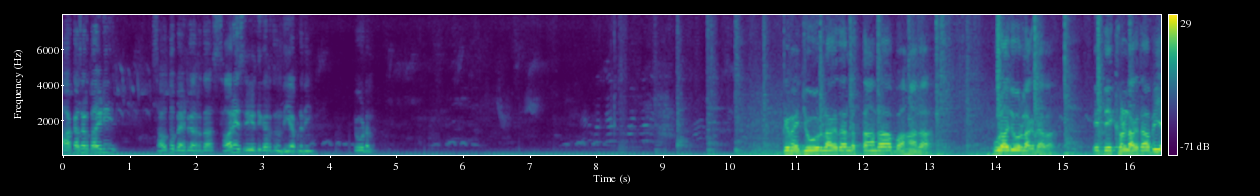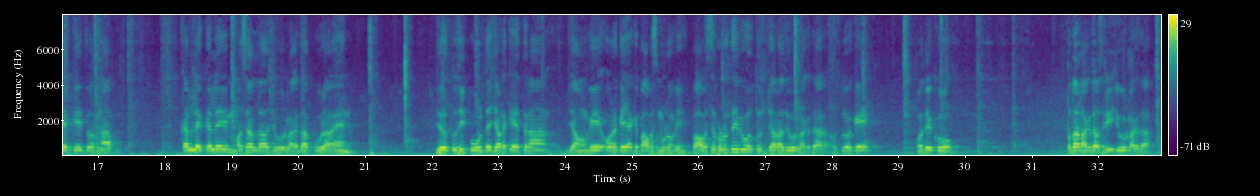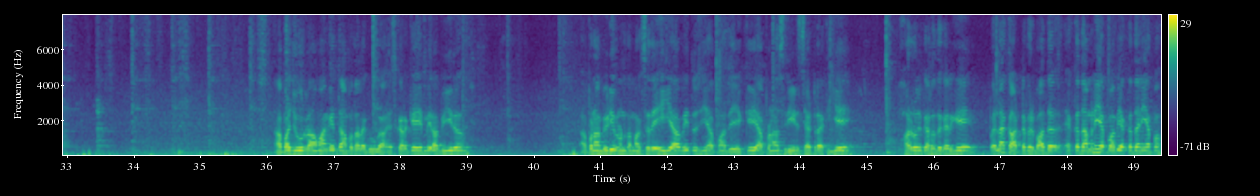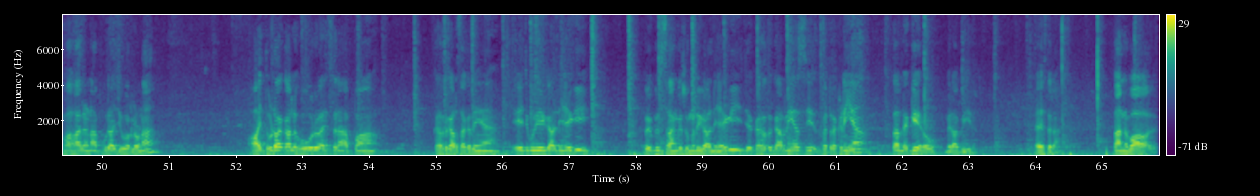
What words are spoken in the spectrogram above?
ਆ ਕਸਰਤ ਆ ਜਿਹੜੀ ਸਭ ਤੋਂ ਬੈਸਟ ਕਸਰਤ ਆ, ਸਾਰੇ ਸਰੀਰ ਦੀ ਕਸਰਤ ਹੁੰਦੀ ਆ ਆਪਣੇ ਦੀ ਟੋਟਲ ਕਿਵੇਂ ਜ਼ੋਰ ਲੱਗਦਾ, ਲੱਤਾਂ ਦਾ, ਬਾਹਾਂ ਦਾ? ਪੂਰਾ ਜ਼ੋਰ ਲੱਗਦਾ ਵਾ। ਇਹ ਦੇਖਣ ਨੂੰ ਲੱਗਦਾ ਵੀ ਅੱਗੇ ਤੁਰਨਾ ਕੱਲੇ ਕੱਲੇ ਮਸਲ ਦਾ ਜ਼ੋਰ ਲੱਗਦਾ ਪੂਰਾ, ਐਨ। ਜਦੋਂ ਤੁਸੀਂ ਪੋਲ ਤੇ ਚੜ੍ਹ ਕੇ ਇਸ ਤਰ੍ਹਾਂ ਜਾਓਗੇ ਔਰ ਅੱਗੇ ਜਾ ਕੇ ਵਾਪਸ ਮੁੜੋਗੇ, ਵਾਪਸ ਮੁੜਨ ਤੇ ਵੀ ਉਸ ਤੋਂ ਜ਼ਿਆਦਾ ਜ਼ੋਰ ਲੱਗਦਾ, ਉਸ ਤੋਂ ਅੱਗੇ ਉਹ ਦੇਖੋ, ਪਤਾ ਲੱਗਦਾ ਸਰੀਰ ਜ਼ੋਰ ਲੱਗਦਾ। ਆਪਾਂ ਜ਼ੋਰ ਲਾਵਾਂਗੇ ਤਾਂ ਪਤਾ ਲੱਗੂਗਾ। ਇਸ ਕਰਕੇ ਮੇਰਾ ਵੀਰ ਆਪਣਾ ਵੀਡੀਓ ਬਣਾਉਣ ਦਾ ਮਕਸਦ ਇਹੀ ਆ ਵੀ ਤੁਸੀਂ ਆਪਾਂ ਦੇਖ ਕੇ ਆਪਣਾ ਸਰੀਰ ਸੈੱਟ ਰੱਖੀਏ, ਹਰ ਰੋਜ਼ ਕਸਰਤ ਕਰੀਏ। ਪਹਿਲਾਂ ਘੱਟ, ਫਿਰ ਵੱਧ। ਇੱਕਦਮ ਨਹੀਂ ਆਪਾਂ ਵੀ ਇੱਕਦਮ ਨਹੀਂ ਆਪਾਂ ਫਾਹਾ ਲੈਣਾ, ਪੂਰਾ ਜ਼ੋਰ ਲਾਉਣਾ। ਅੱਜ ਥੋੜਾ ਕੱਲ ਹੋਰ ਇਸ ਤਰ੍ਹਾਂ ਆਪਾਂ ਕਸਰਤ ਕਰ ਸਕਦੇ ਆ ਇਹ 'ਚ ਕੋਈ ਇਹ ਗੱਲ ਨਹੀਂ ਹੈਗੀ। ਵੀ ਕੋਈ ਸੰਗ ਸੁੰਗ ਦੀ ਗੱਲ ਨਹੀਂ ਹੈਗੀ, ਜੇ ਕਸਰਤ ਕਰਨੀ ਆ ਫਿੱਟ ਰੱਖਣੀ ਆ, ਤਾਂ ਲੱਗੇ ਰਹੋ ਮੇਰਾ ਵੀਰ। ਇਸ ਤਰ੍ਹਾਂ। ਧੰਨਵਾਦ।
